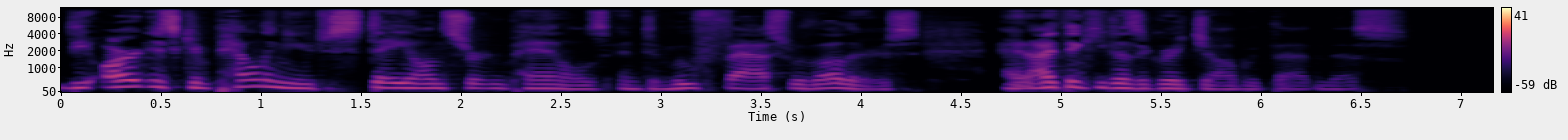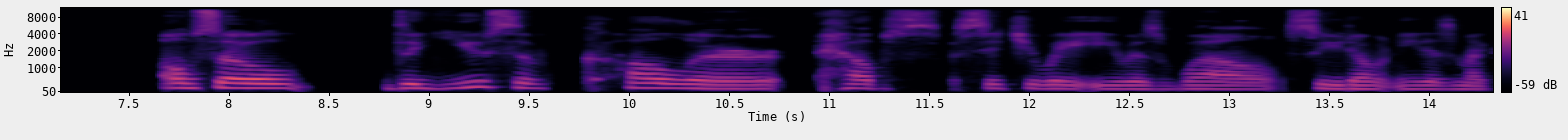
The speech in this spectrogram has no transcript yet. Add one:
The art is compelling you to stay on certain panels and to move fast with others. And I think he does a great job with that in this. Also, the use of color helps situate you as well. So you don't need as much,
